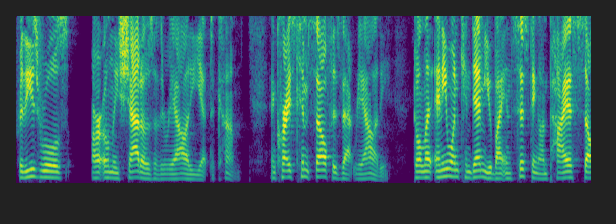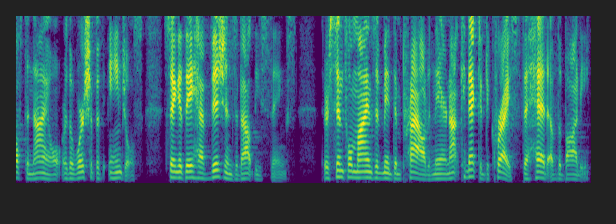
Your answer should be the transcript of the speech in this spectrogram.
For these rules are only shadows of the reality yet to come. And Christ himself is that reality. Don't let anyone condemn you by insisting on pious self denial or the worship of angels, saying that they have visions about these things. Their sinful minds have made them proud, and they are not connected to Christ, the head of the body.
